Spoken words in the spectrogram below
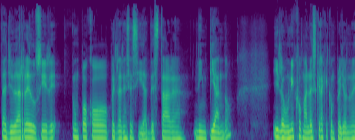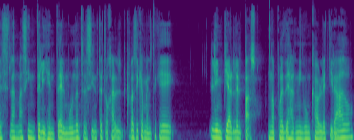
te ayuda a reducir un poco pues la necesidad de estar limpiando. Y lo único malo es que la que compré yo no es la más inteligente del mundo. Entonces te toca básicamente que limpiarle el paso. No puedes dejar ningún cable tirado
